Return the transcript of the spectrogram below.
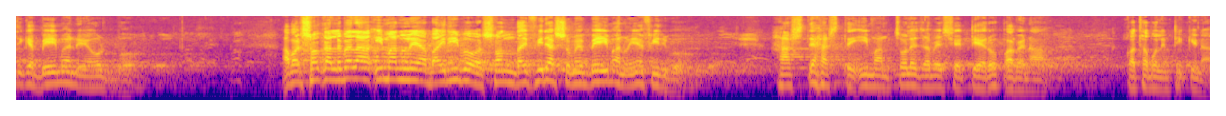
থেকে বেইমান উঠবো। আবার সকালবেলা ইমান লইয়া বাইরিব, সন্ধ্যায় ফিরার সময় বেইমান হইয়া ফিরব। হাসতে হাসতে ইমান চলে যাবে, সে টেরও পাবে না। কথা বলেন ঠিক কিনা?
